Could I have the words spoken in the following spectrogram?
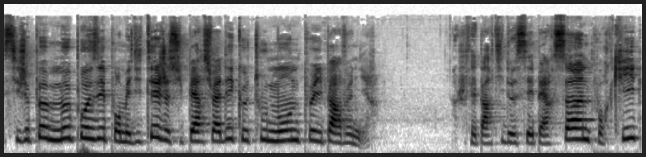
si je peux me poser pour méditer, je suis persuadée que tout le monde peut y parvenir. Je fais partie de ces personnes pour qui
